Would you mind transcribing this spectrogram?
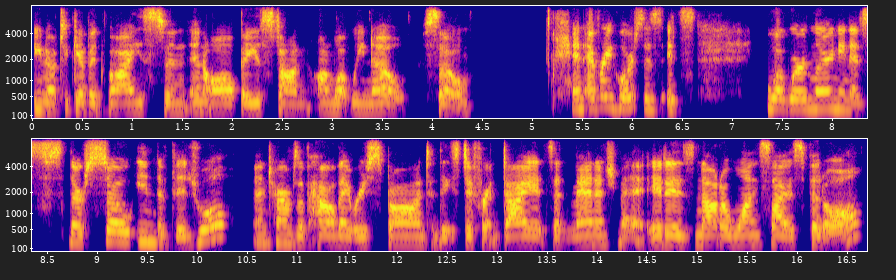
you know to give advice and, and all based on on what we know so and every horse is it's what we're learning is they're so individual in terms of how they respond to these different diets and management. It is not a one size fit all.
